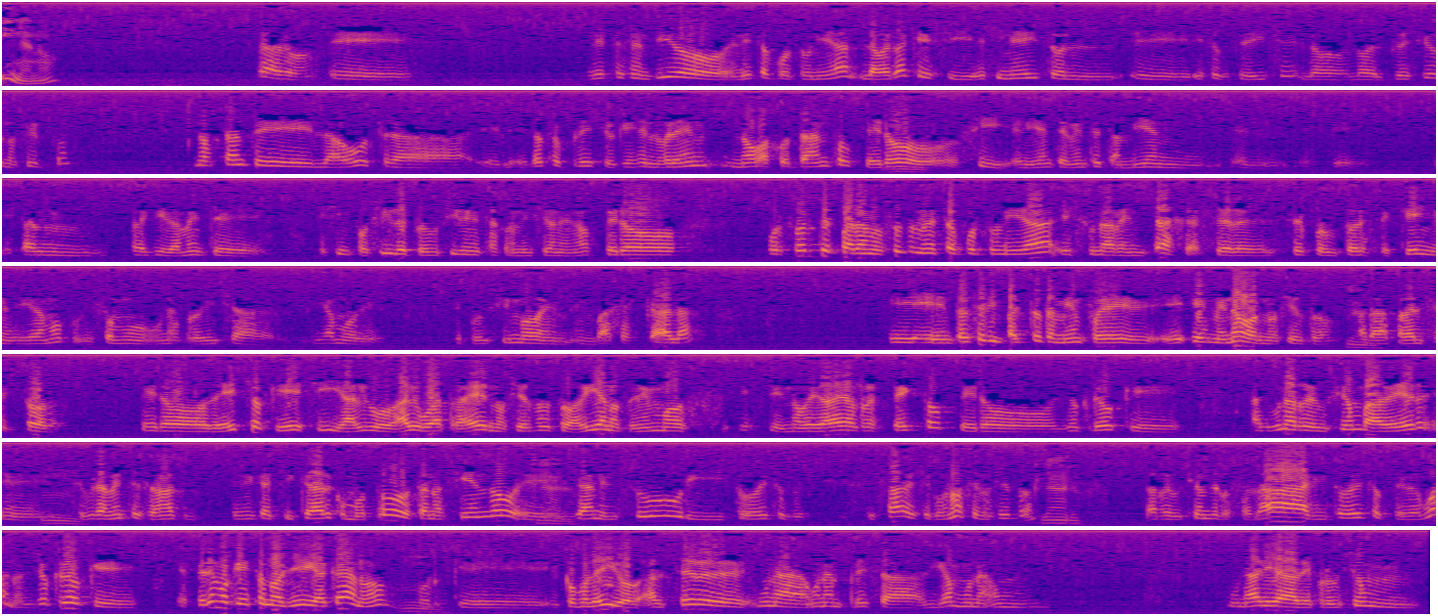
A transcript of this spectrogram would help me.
¿no? Claro, eh, en este sentido, en esta oportunidad, la verdad que sí, es inédito el, eh, eso que usted dice, lo, del precio, ¿no es cierto? No obstante, la otra, el, otro precio que es el Bren no bajó tanto, pero sí, evidentemente también este, están prácticamente, es imposible producir en estas condiciones, ¿no? Pero suerte para nosotros en esta oportunidad es una ventaja ser, ser productores pequeños, digamos, porque somos una provincia, digamos, de, que producimos en, baja escala. Eh, entonces el impacto también fue eh, es menor, ¿no es cierto?, para, para el sector. Pero de hecho que sí, algo algo va a traer, ¿no es cierto? Todavía no tenemos este, novedades al respecto, pero yo creo que alguna reducción va a haber, eh, mm. seguramente se van a tener que achicar como todos están haciendo eh, ya en el sur y todo eso que se sabe, se conoce, ¿no es cierto? Claro. La reducción de los salarios y todo eso, pero bueno, yo creo que esperemos que esto no llegue acá, ¿no? Mm. Porque, como le digo, al ser una, una empresa, digamos, una, un, un área de producción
